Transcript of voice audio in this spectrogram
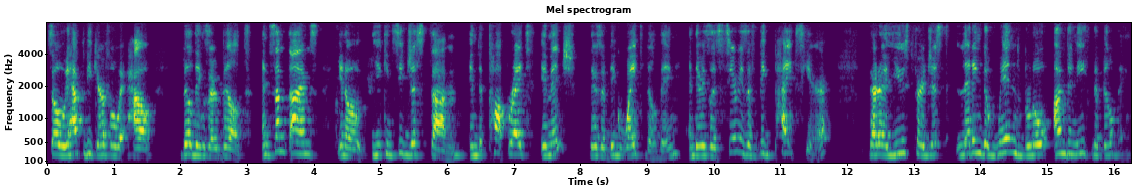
so we have to be careful with how buildings are built. And sometimes, you know, you can see just um, in the top right image, there's a big white building and there's a series of big pipes here that are used for just letting the wind blow underneath the building.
